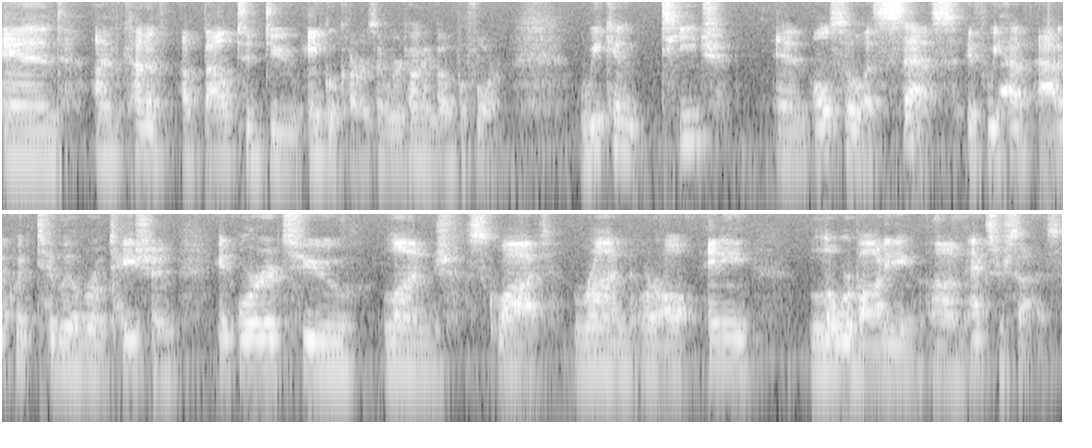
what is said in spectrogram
and I'm kind of about to do ankle CARs like we were talking about before, we can teach and also assess if we have adequate tibial rotation in order to lunge, squat, run, or all any lower body um, exercise.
